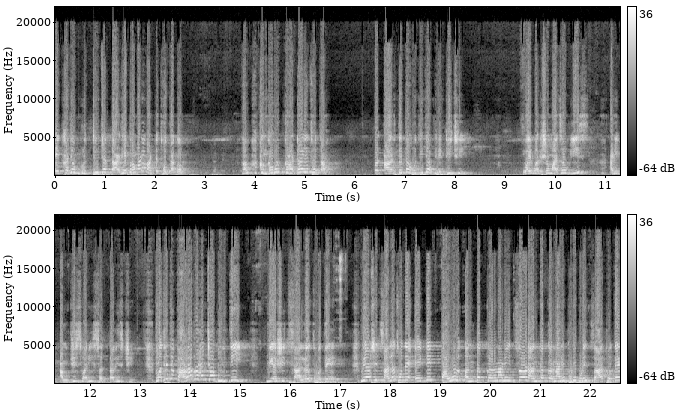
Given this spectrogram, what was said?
एखाद्या मृत्यूच्या दाढेप्रमाणे वाटत होता ग. अंगावर काटा येत होता. पण आर्तता होती त्या भेटीची. वय वर्ष माझं वीस आणि आमची स्वारी सत्तावीसची. मध्ये त्या कारागृहांच्या भिंती. मी अशी चालत होते. मी अशी चालत होते एक एक पाऊल अंतकरणाने जड अंतकरणाने पुढे पुढे जात होते.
